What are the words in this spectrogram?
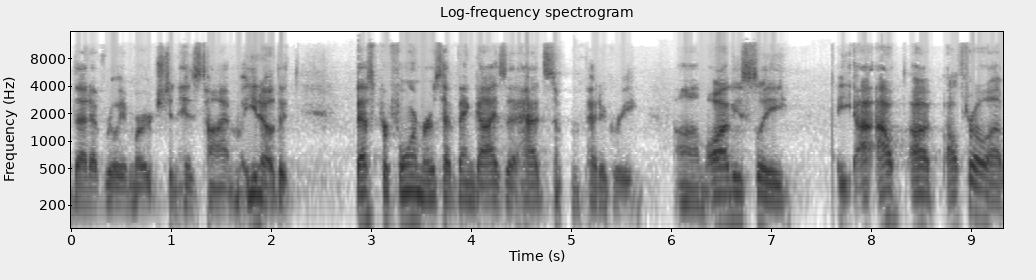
that have really emerged in his time. You know, the best performers have been guys that had some pedigree. Um, obviously, I'll, I'll, I'll throw a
